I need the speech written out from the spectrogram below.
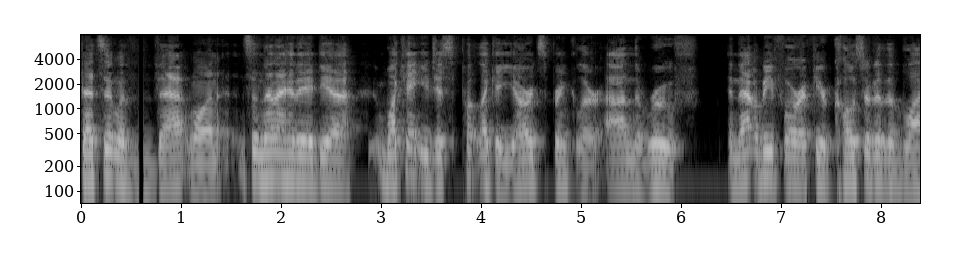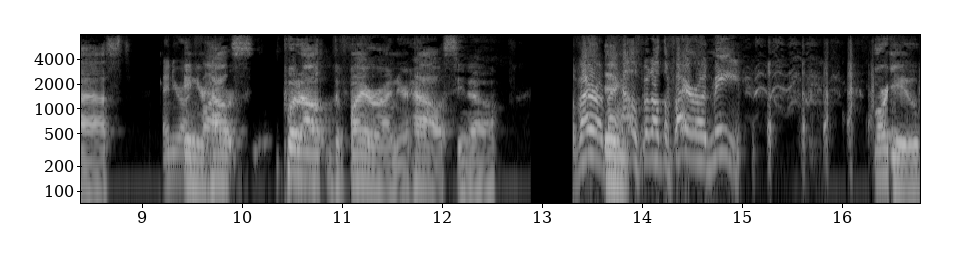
that's it with that one. So then I had the idea: why can't you just put like a yard sprinkler on the roof? And that would be for if you're closer to the blast And you're in your fire. house. Put out the fire on your house, you know, The fire on my in- house, but not the fire on me. or you.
